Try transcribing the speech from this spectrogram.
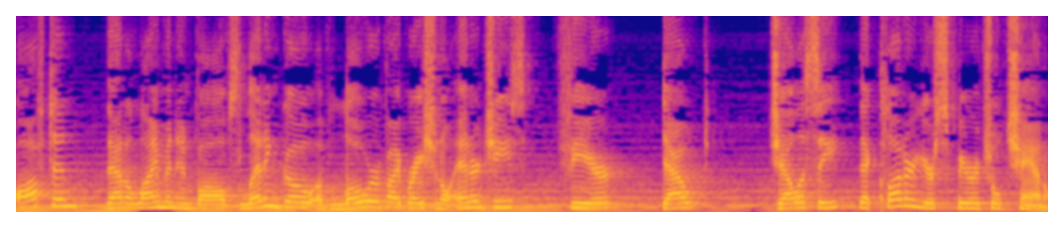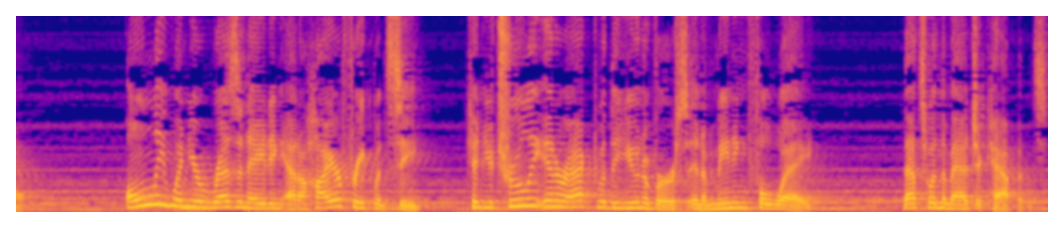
Often, that alignment involves letting go of lower vibrational energies, fear, doubt, jealousy that clutter your spiritual channel. Only when you're resonating at a higher frequency can you truly interact with the universe in a meaningful way. That's when the magic happens.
